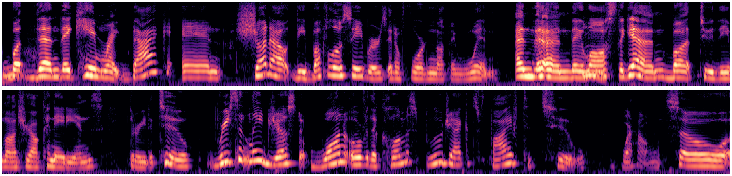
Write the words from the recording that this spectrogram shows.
but then they came right back and shut out the Buffalo Sabres in a 4 to nothing win. And then they hmm. lost again, but to the Montreal Canadiens 3 to 2. Recently just won over the Columbus Blue Jackets 5 to 2. wow. So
